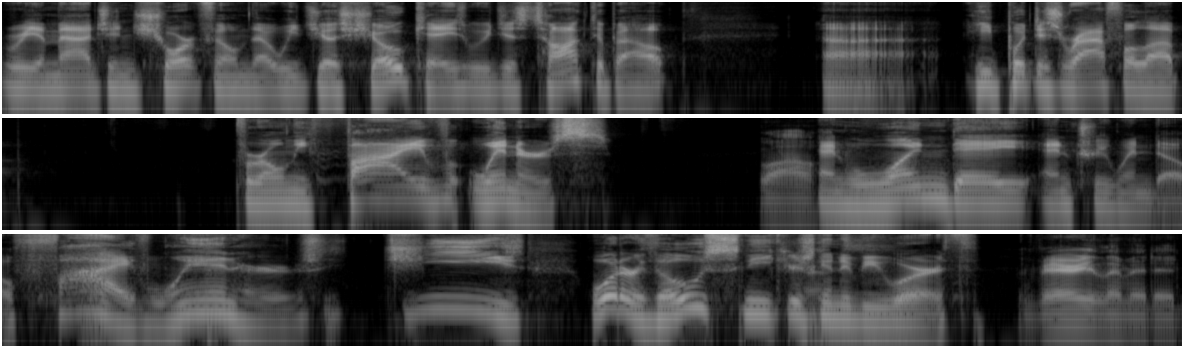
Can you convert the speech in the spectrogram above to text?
reimagined short film that we just showcased, we just talked about, uh, he put this raffle up for only five winners Wow. and one day entry window. Five winners. Jeez. What are those sneakers going to be worth? Very limited.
